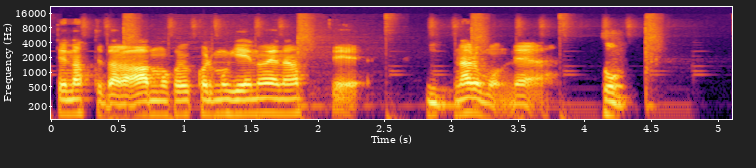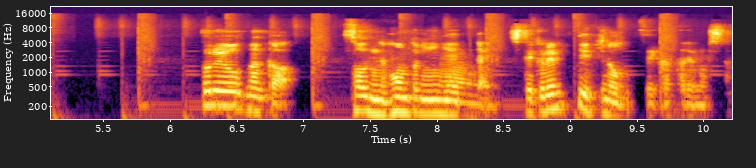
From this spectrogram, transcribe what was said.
ってなってたら、あ、もうこれこれも芸能やなってうんなるもんね。それをなんか、そうね、本当に人間みたいにしてくれるっていう機能も追加されました。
